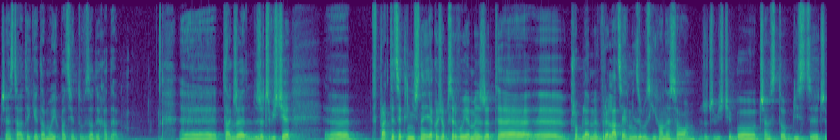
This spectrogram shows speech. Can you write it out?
Częsta etykieta moich pacjentów z ADHD. E, także rzeczywiście w praktyce klinicznej jakoś obserwujemy, że te e, problemy w relacjach międzyludzkich one są rzeczywiście, bo często bliscy czy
